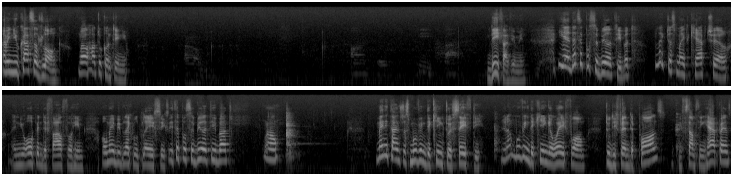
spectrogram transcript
I mean you castled long well how to continue d5 you mean Yeah, that's a possibility, but black just might capture and you open the file for him. Or maybe black will play a6. It's a possibility, but, well, many times just moving the king to a safety. You know, moving the king away from to defend the pawns if something happens,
